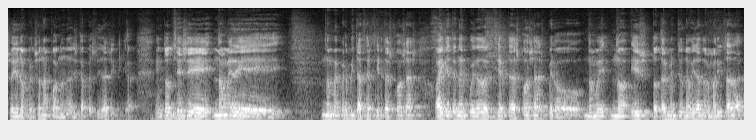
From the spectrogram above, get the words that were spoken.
soy una persona con una discapacidad psíquica. Entonces eh, no, me de- no me permite hacer ciertas cosas, o hay que tener cuidado en ciertas cosas, pero no, me, no es totalmente una vida normalizada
